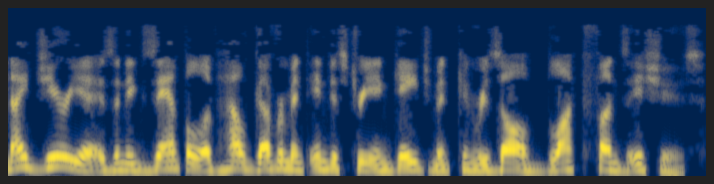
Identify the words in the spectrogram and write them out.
Nigeria is an example of how government-industry engagement can resolve blocked funds issues.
